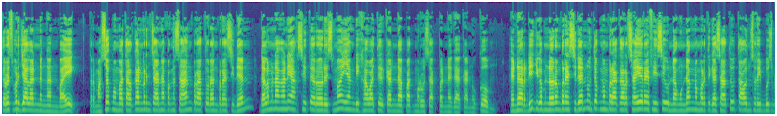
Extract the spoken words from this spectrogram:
terus berjalan dengan baik termasuk membatalkan rencana pengesahan peraturan presiden dalam menangani aksi terorisme yang dikhawatirkan dapat merusak penegakan hukum. Hendardi juga mendorong Presiden untuk memprakarsai revisi Undang-Undang Nomor 31 Tahun 1997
